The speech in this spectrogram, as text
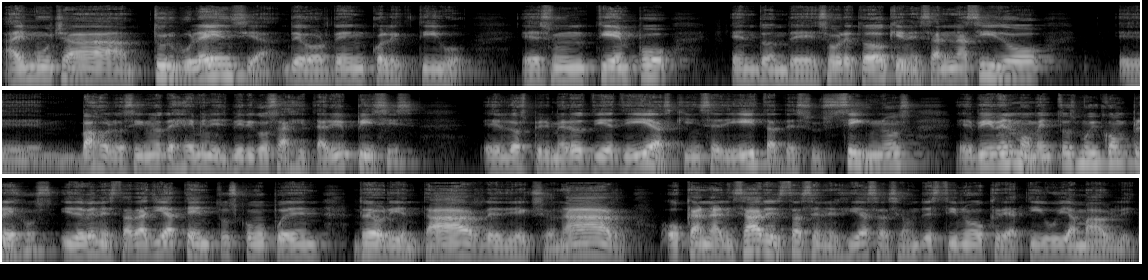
hay mucha turbulencia de orden colectivo es un tiempo en donde sobre todo quienes han nacido eh, bajo los signos de Géminis, Virgo, Sagitario y Piscis, eh, los primeros 10 días, 15 días de sus signos, eh, viven momentos muy complejos y deben estar allí atentos cómo pueden reorientar, redireccionar o canalizar estas energías hacia un destino creativo y amable.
